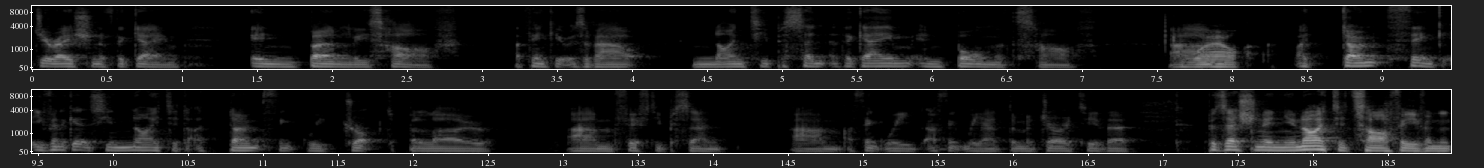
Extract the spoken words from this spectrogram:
duration of the game in Burnley's half. I think it was about ninety percent of the game in Bournemouth's half. Um, Wow. I don't think even against United, I don't think we dropped below um, fifty percent. Um, I think we, I think we had the majority of the possession in United's half, even.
